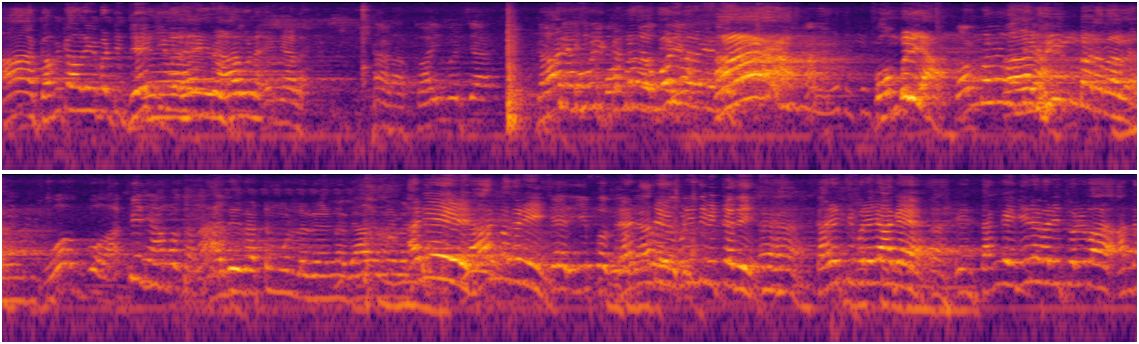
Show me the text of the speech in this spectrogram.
ஆ கமிக்காவலை பட்டு ஜெயிக்கி வரேன் ஆகுன என்னால அடா, பாய் படிச்சா? காடி மூடி கண்ணால ஓடி வரேன் பொம்பளையா? பொம்பளை அடிம்படவாக ஓ போ அப்பயே ஞாபகம் தானா? அது வெட்ட முடியல வேணும்? வேலை அடே ஆண்மகனே சரி இப்ப ரெண்டு முடிந்து விட்டது கடைசி முறையாக என் தங்கை வீரவழி சொல்வா அந்த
